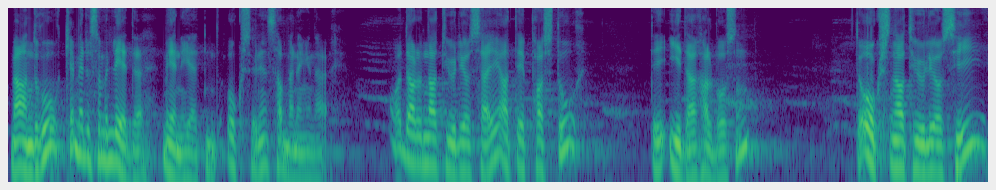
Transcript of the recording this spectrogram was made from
Med andre ord, hvem er det som leder menigheten også i denne sammenhengen her? Og Da er det naturlig å si at det er pastor, det er Idar Halvorsen. Det er også naturlig å si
